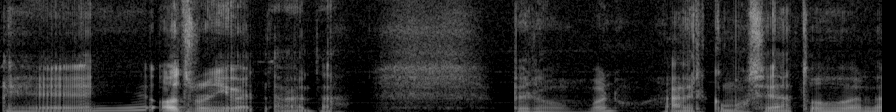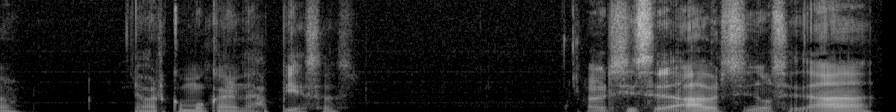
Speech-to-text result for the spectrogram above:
eh, otro nivel, la verdad. Pero bueno, a ver cómo se da todo, ¿verdad? A ver cómo caen las piezas. A ver si se da, a ver si no se da.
